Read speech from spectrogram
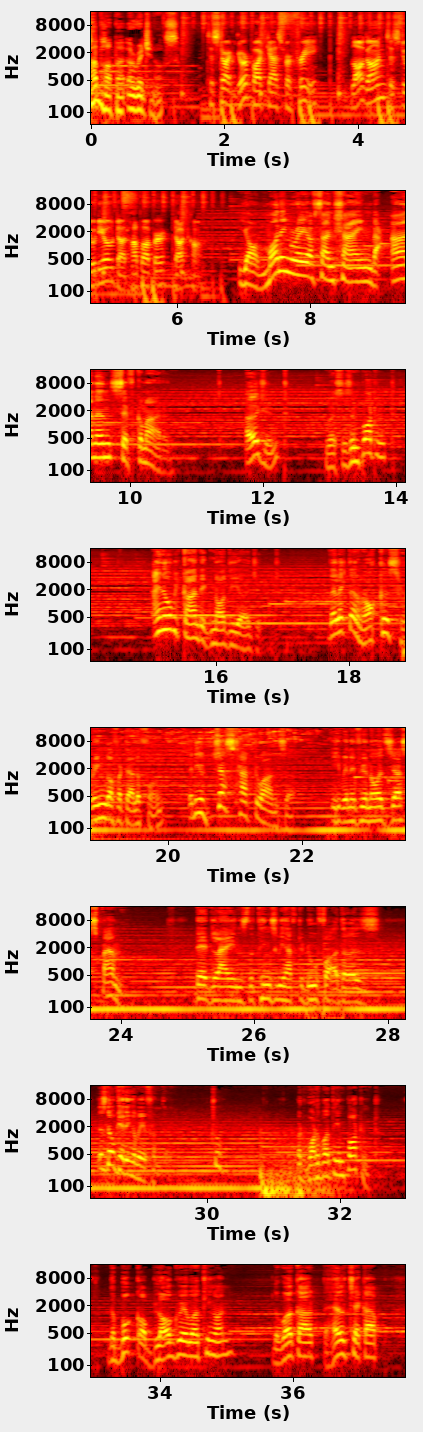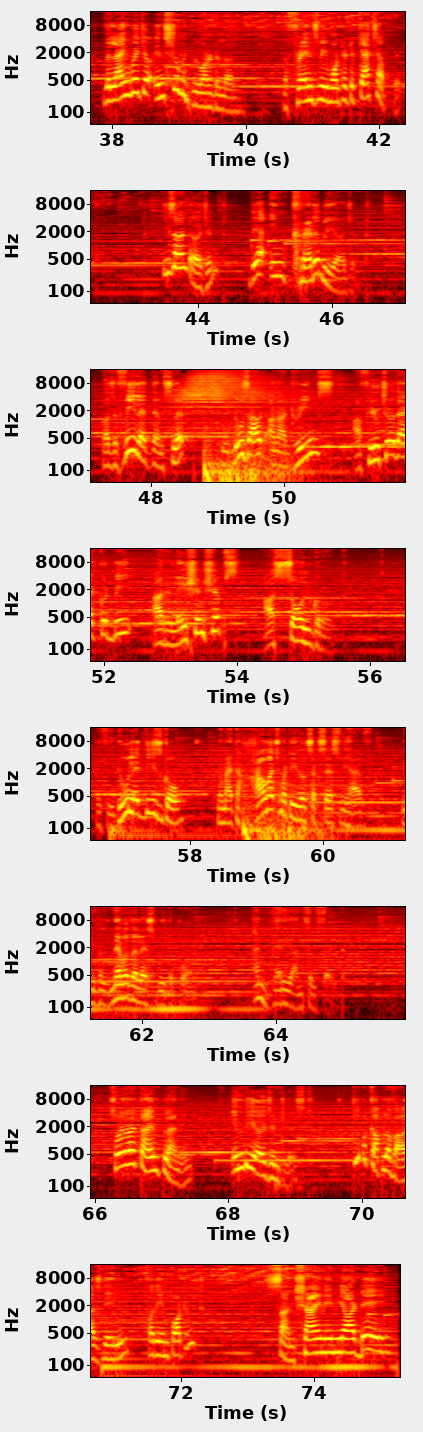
Hubhopper Originals. To start your podcast for free, log on to studio.hubhopper.com. Your morning ray of sunshine by Anand Sivkumaran. Urgent versus important. I know we can't ignore the urgent. They're like the raucous ring of a telephone that you just have to answer, even if you know it's just spam. Deadlines, the things we have to do for others, there's no getting away from them. True. But what about the important? The book or blog we're working on, the workout, the health checkup, the language or instrument we wanted to learn, the friends we wanted to catch up with. These aren't urgent, they are incredibly urgent. Because if we let them slip, we lose out on our dreams, our future that could be, our relationships, our soul growth. If we do let these go, no matter how much material success we have, we will nevertheless be the poor and very unfulfilled. So, in our time planning, in the urgent list, keep a couple of hours daily for the important. Sunshine in your day.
